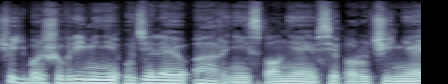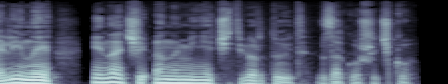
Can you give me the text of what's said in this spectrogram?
Чуть больше времени уделяю Арне, исполняя все поручения Алины, иначе она меня четвертует за кошечку.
